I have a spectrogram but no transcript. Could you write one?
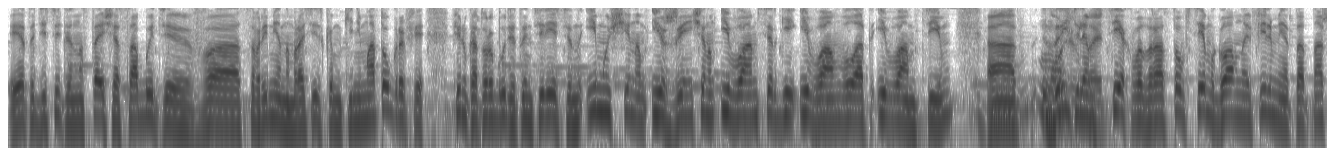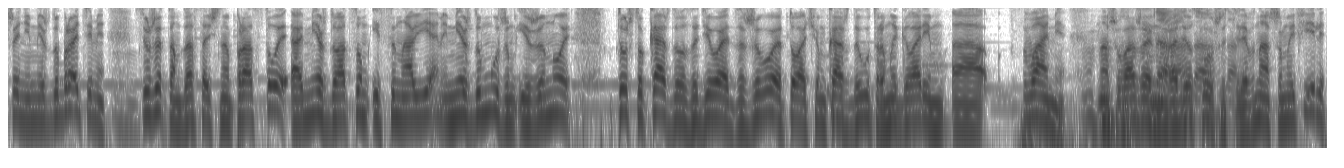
И это действительно настоящее событие в а, современном российском кинематографе. Фильм, который будет интересен и мужчинам, и женщинам, и вам, Сергей, и вам, Влад, и вам, Тим. А, зрителям быть. всех возрастов, всем. Главное в фильме это отношения между братьями. Сюжет там достаточно простой, а между отцом и сыновьями, между мужем и женой. То, что каждого задевает за живое, то, о чем каждое утро мы говорим а, с вами, наши уважаемые Да, радиослушатели, да, в нашем эфире.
